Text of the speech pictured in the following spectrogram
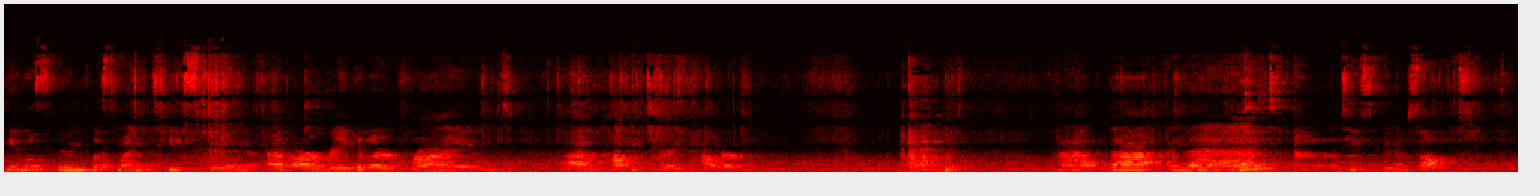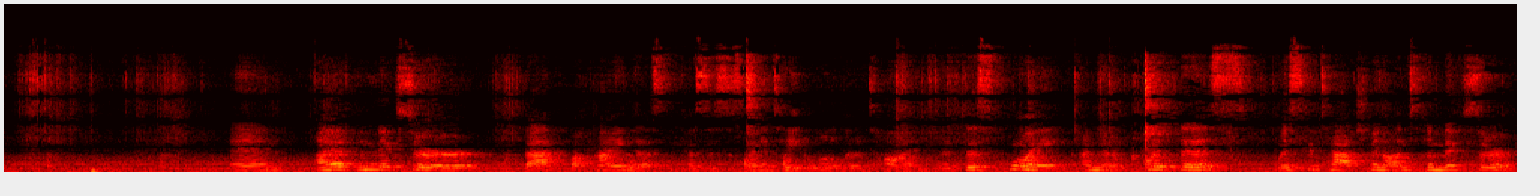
tablespoon plus one teaspoon of our regular grind uh, coffee cherry powder. Add that and then a teaspoon of salt. And I have the mixer back behind us because this is going to take a little bit of time. At this point, I'm going to put this whisk attachment onto the mixer.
